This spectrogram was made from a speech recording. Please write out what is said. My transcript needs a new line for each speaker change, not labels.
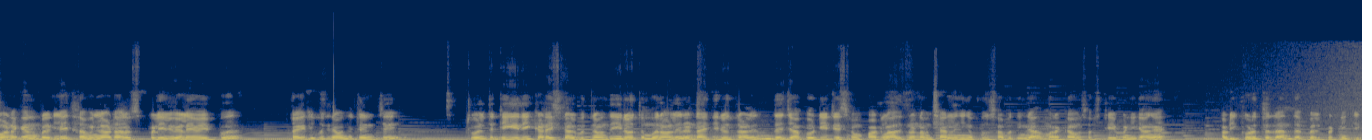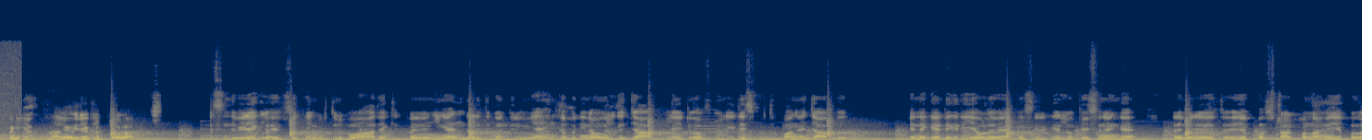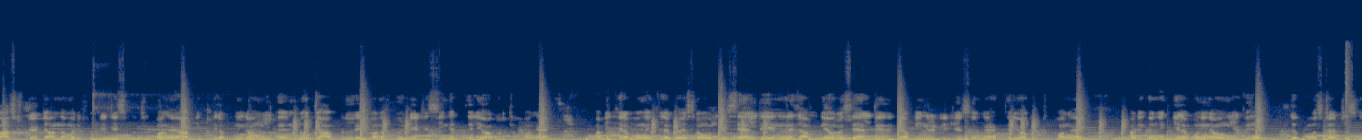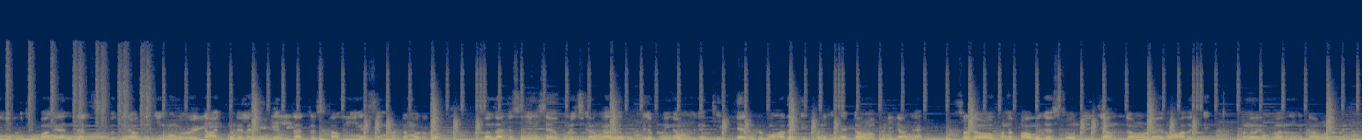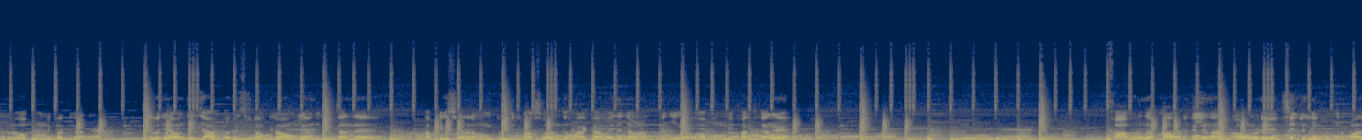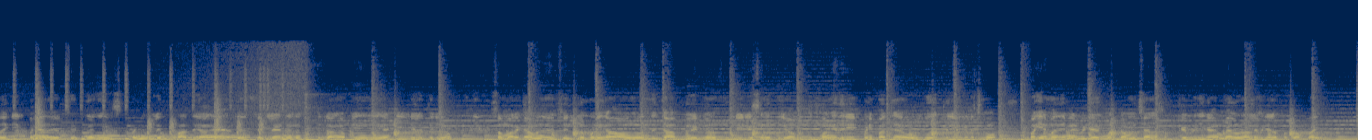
வணக்கம் நண்பர்களே. தமிழ்நாடு அரசு பள்ளியில் வேலைவாய்ப்பு. தகுதி பார்த்தீங்கன்னா வந்து டென்த்து டுவெல்த்து டிகிரி கடைசி நாள் பார்த்தீங்கன்னா வந்து இருபத்தொம்பது நாலு ரெண்டாயிரத்தி இருபத்தி நாலு. இந்த ஜாப்போட டீட்டெயில்ஸ் நம்ம பார்க்கலாம். அதுக்கு நம்ம சேனல் நீங்கள் புதுசாக பார்த்தீங்கன்னா மறக்காமல் சப்ஸ்கிரைப் பண்ணிக்காங்க. அப்படி கொடுத்தத அந்த பெல் பட்டனை கிளிக் பண்ணிக்காங்க. வாங்க வீடியோக்குள்ள போகலாம். இந்த வீடியோக்குள்ள வெப்சைட் நீங்கள் கொடுத்துருப்போம். அதை கிளிக் பண்ணி நீங்கள் இந்த இடத்துக்கு வந்துடுவீங்க இங்கே பார்த்தீங்கன்னா உங்களுக்கு ஜாப் ரிலேட்டிவாக ஃபுல் டீட்டெயில்ஸ் கொடுத்துருப்பாங்க. ஜாப் என்ன கேட்டகரி எவ்வளோ வேகன்சி இருக்குது லொக்கேஷன் எங்கே? அதே மாதிரி எப்போ ஸ்டார்ட் பண்ணாங்க எப்போ லாஸ்ட் டேட் அந்த மாதிரி ஃபுல் டீட்டெயில்ஸ் கொடுத்துருப்பாங்க. அப்படி கீழே போனீங்கன்னா உங்களுக்கு இன்னும் ஜாப் ரிலேட்டான ஃபுல் டீட்டெயில்ஸ் இங்கே தெளிவாக கொடுத்துருப்பாங்க. அப்படி கீழே போங்க கீழே பேசினா உங்களுக்கு சேலரி என்னென்ன ஜாப்க்கு எவ்வளோ சேலரி இருக்குது அப்படிங்கிற டீட்டெயில்ஸும் இங்கே தெளிவாக கொடுத்துருப்பாங்க. அப்படி கொஞ்சம் கீழே போனீங்கன்னா உங்களுக்கு இந்த போஸ்ட் அட்ரஸ் நீங்கள் கொடுத்துருப்பாங்க. இந்த அட்ரஸ் பார்த்தீங்கன்னா வந்து நீங்கள் உங்களுடைய டாக்குமெண்ட் எல்லாத்தையும் வந்து இந்த அட்ரஸ்க்கு அவங்க சென்ட் பண்ணுற மாதிரி இருக்கும். ஸோ அந்த அட்ரஸ் நீங்கள் சேவ் பண்ணி வச்சுக்காங்க. அதுக்கப்புறம் கீழே போனீங்கன்னா உங்களுக்கு கிளிக் கேர் இருக்கும். அதை கிளிக் பண்ணி நீங்கள் டவுன்லோட் பண்ணிக்காங்க. ஸோ டவுன்லோட் பண்ண ஃபார்ம் ஜஸ்ட் ஒன் வீட்டில் வந்து டவுன்லோட் ஆயிரும். அதை கிளிக் பண்ணதுக்கப்புறம் நீங்கள் டவுன்லோட் பண்ணி ஓப்பன் பண்ணி பார்த்துக்காங்க. இது பார்த்தீங்கன்னா வந்து ஜாப் ஒர்க்ஸ் கம்பெனியில் அவங்களே வந்து கொடுத்த அந்த அப்ளிகேஷன் வந்து நமக்கு கொடுத்துருக்கோம். ஸோ வந்து மறக்காமல் இதை டவுன்லோட் பண்ணி நீங்கள் ஓப்பன் பண்ணி பார்த்துக்காங்க. ஃபார்ம் இருந்தால் ஃபார்ம் இருக்கு இல்லைன்னா அவங்களுடைய வெப்சைட் லிங்க் கொடுத்துருப்போம் அதை கிளிக் பண்ணி அந்த வெப்சைட்டில் நீங்கள் விசிட் பண்ணி உள்ளே பார்த்துக்காங்க. அந்த வெப்சைட்டில் என்னென்ன கொடுத்துருக்காங்க அப்படின்னு நீங்கள் டீட்டெயில் தெரியும். ஸோ மறக்காமல் இந்த வெப்சைட்டில் போனீங்கன்னா அவங்க வந்து ஜாப் ரிலேட்டான ஃபுல் டீட்டெயில்ஸ் தெளிவாக கொடுத்துருப்பாங்க. இதை ரீட் பண்ணி பார்த்தீங்கன்னா உங்களுக்கு ஒரு தெளிவு ஓகே நம்ம அதே மாதிரி வீடியோக்கு மறக்காமல் சேனல் சப்ஸ்கிரைப் பண்ணிக்கிறாங்க மேலே நல்ல வீடியோவில் பார்க்கலாம். பாய்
